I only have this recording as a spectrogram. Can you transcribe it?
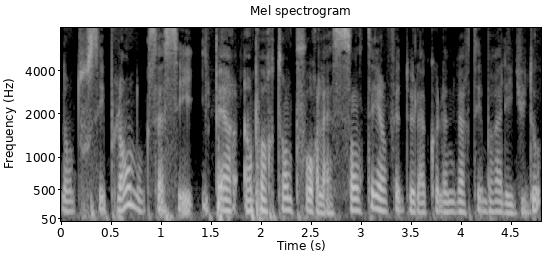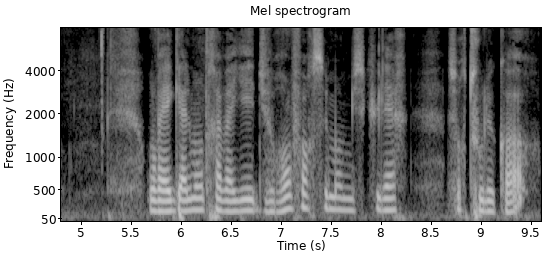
dans tous ses plans. Donc ça, c'est hyper important pour la santé en fait de la colonne vertébrale et du dos. On va également travailler du renforcement musculaire sur tout le corps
